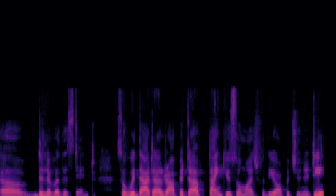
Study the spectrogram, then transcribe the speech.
uh, deliver the stent. So with that, I'll wrap it up. Thank you so much for the opportunity.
